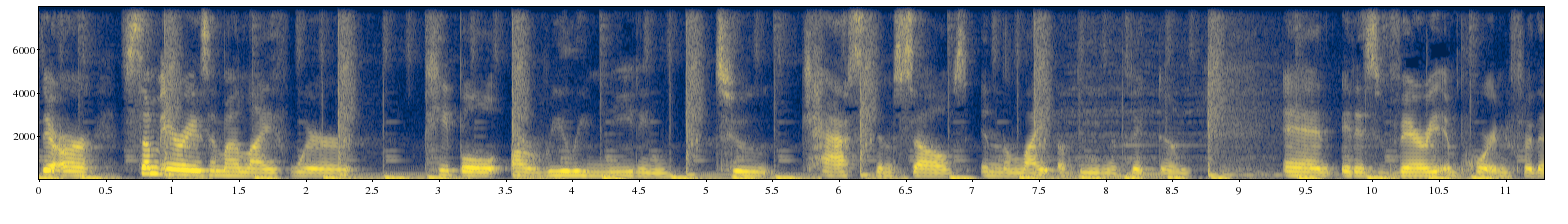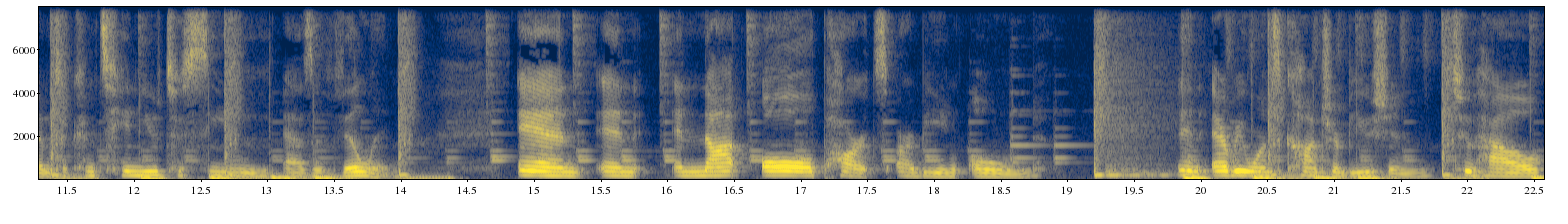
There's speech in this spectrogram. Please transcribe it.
there are some areas in my life where people are really needing to cast themselves in the light of being a victim. And it is very important for them to continue to see me as a villain. And and and not all parts are being owned. And everyone's contribution to how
